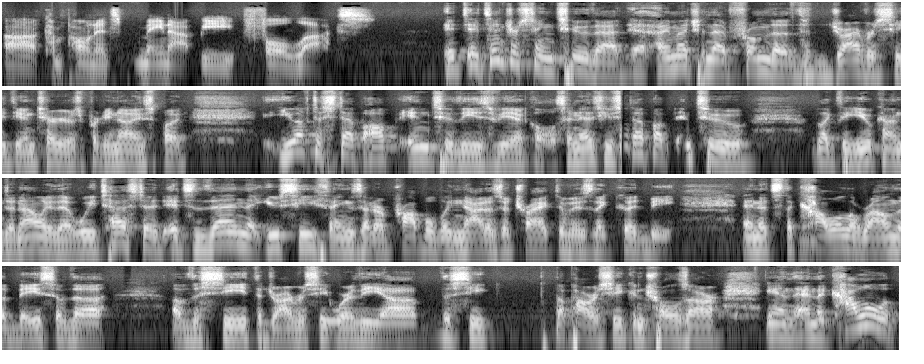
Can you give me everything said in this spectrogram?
uh, components may not be full lux. It, it's interesting too that I mentioned that from the, the driver's seat, the interior is pretty nice, but you have to step up into these vehicles, and as you step up into like the Yukon Denali that we tested, it's then that you see things that are probably not as attractive as they could be, and it's the cowl around the base of the of the seat, the driver's seat, where the uh, the seat the power seat controls are, and and the cowl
